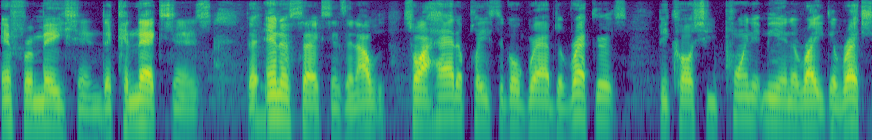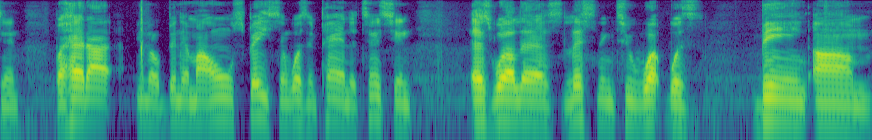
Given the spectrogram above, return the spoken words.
information, the connections, the intersections. And I so I had a place to go grab the records because she pointed me in the right direction. But had I, you know, been in my own space and wasn't paying attention as well as listening to what was being um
